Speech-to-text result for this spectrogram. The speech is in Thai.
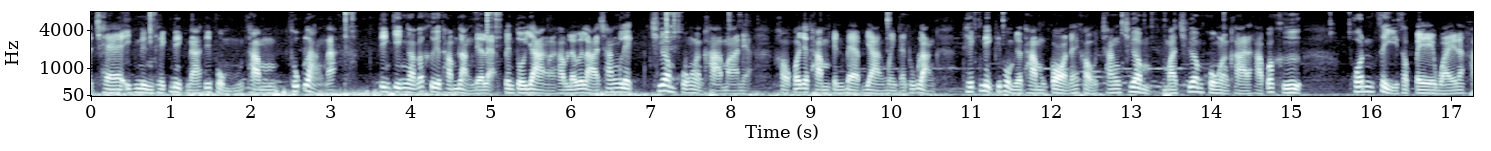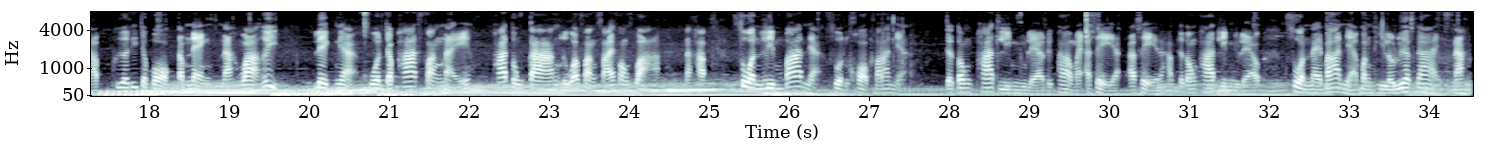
จะแชร์อีกหนึ่งเทคนิคนะที่ผมทำทุกหลังนะจริงๆอะก็คือทำหลังเดียวแหละเป็นตัวอย่างนะครับ แล้วเวลาช่างเหล็กเชื่อมโครงหลังคามาเนี่ยเขาก็จะทำเป็นแบบอย่างเหมือนกันทุกหลัง เทคนิคที่ผมจะทำก่อนให้เขาช่างเชื่อมมาเชื่อมโครงหลังคานะครับ ก็คือพ่นสีสเปรย์ไว้นะครับ เพื่อที่จะบอกตำแหน่งนะว่าเฮ้ยเหล็กเนี่ยควรจะพาดฝั่งไหนพาดตรงกลาง หรือว่าฝั่งซ้ายฝั่งขวานะครับ ส่วนริมบ้านเนี่ยส่วนขอบบ้านเนี่ย จะต้องพาดริมอยู่แล้วนึกภาพออกไหมอาเซอะอาเซนะครับจะต้องพาดริมอยู่แล้ว ส่วนในบ้านเนี่ยบางทีเราเลือกได้นะ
